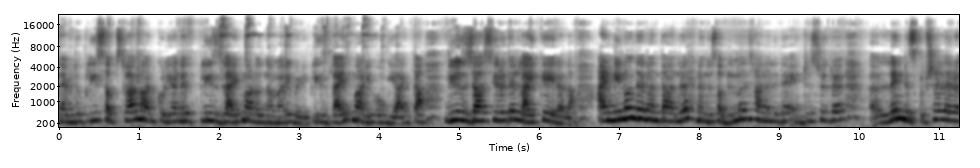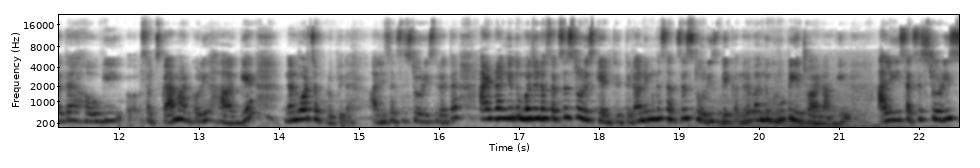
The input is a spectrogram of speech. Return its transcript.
ದಯವಿಟ್ಟು ಪ್ಲೀಸ್ ಸಬ್ಸ್ಕ್ರೈಬ್ ಮಾಡ್ಕೊಳ್ಳಿ. ಅಂದರೆ ಪ್ಲೀಸ್ ಲೈಕ್ ಮಾಡೋದನ್ನ ಮರಿಬೇಡಿ. ಪ್ಲೀಸ್ ಲೈಕ್ ಮಾಡಿ ಹೋಗಿ, ಆಯಿತಾ? ವ್ಯೂಸ್ ಜಾಸ್ತಿ ಇರುತ್ತೆ ಲೈಕೇ ಇರಲ್ಲ. ಆ್ಯಂಡ್ ಇನ್ನೊಂದೇನಂತ ಅಂದರೆ, ನಂದು ಸಬ್ಲಿಮಲ್ ಚಾನಲ್ ಇದೆ. ಇಂಟ್ರೆಸ್ಟ್ ಇದ್ದರೆ ಲಿಂಕ್ ಡಿಸ್ಕ್ರಿಪ್ಷನಲ್ಲಿ ಇರುತ್ತೆ. ಹೋಗಿ ಸಬ್ಸ್ಕ್ರೈಬ್ ಮಾಡ್ಕೊಳ್ಳಿ. ಹಾಗೆ ನನ್ನ ವಾಟ್ಸಪ್ ಗ್ರೂಪ್ ಇದೆ. ಅಲ್ಲಿ ಸಕ್ಸಸ್ ಸ್ಟೋರೀಸ್ ಇರುತ್ತೆ. ಆ್ಯಂಡ್ ನನಗೆ ತುಂಬ ಜನ ಸಕ್ಸಸ್ ಸ್ಟೋರೀಸ್ ಕೇಳ್ತಿರ್ತೀರ? ನಿಮಗೆ ಸಕ್ಸಸ್ ಸ್ಟೋರೀಸ್ ಬೇಕಂದರೆ ಒಂದು ಗ್ರೂಪಿಗೆ ಜಾಯ್ನ್ ಆಗಿ ಅಲ್ಲಿ ಸಕ್ಸಸ್ ಸ್ಟೋರೀಸ್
